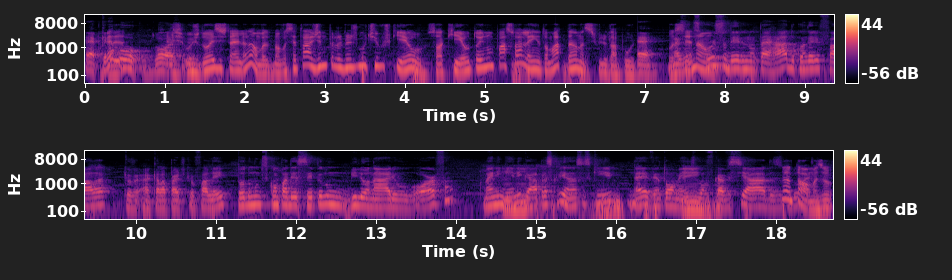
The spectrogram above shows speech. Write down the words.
é, porque ele é É. louco, lógico. Os dois estão. Ele, não, mas mas você tá agindo pelos mesmos motivos que eu. Só que eu tô indo um passo além, eu tô matando esses filhos da puta. É, mas Você o não. discurso dele não tá errado quando ele fala, eu- aquela parte que eu falei, todo mundo se compadecer pelo um bilionário órfão, mas ninguém Uhum. ligar para as crianças que, né, eventualmente Sim. vão ficar viciadas e Não, tudo então, mais. mas eu.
